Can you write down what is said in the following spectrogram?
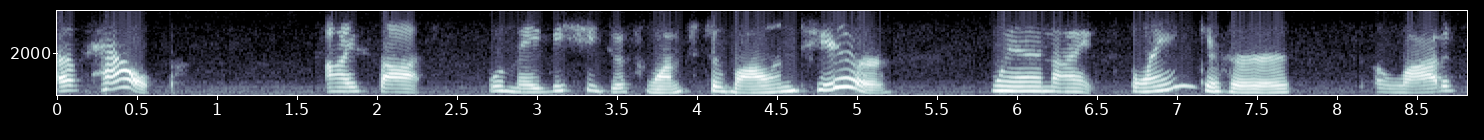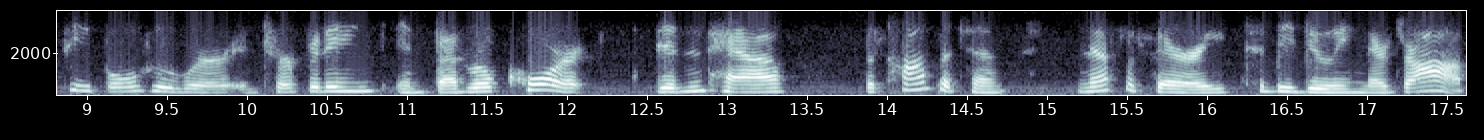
of help. I thought, well, maybe she just wants to volunteer. When I explained to her, a lot of people who were interpreting in federal court didn't have the competence necessary to be doing their job.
